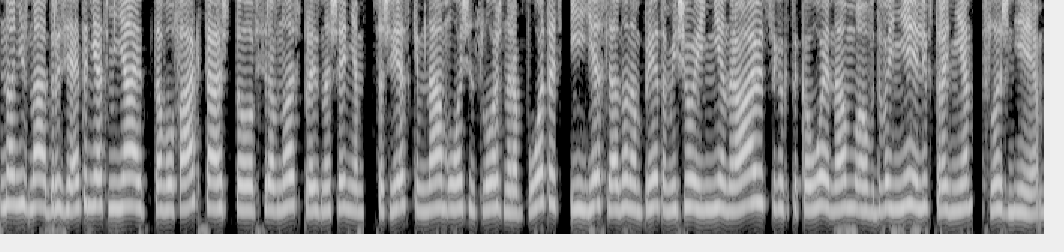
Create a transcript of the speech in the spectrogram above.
но не знаю, друзья, это не отменяет того факта, что все равно с произношением со шведским нам очень сложно работать, и если оно нам при этом еще и не нравится как таковое, нам э, вдвойне или втройне сложнее.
